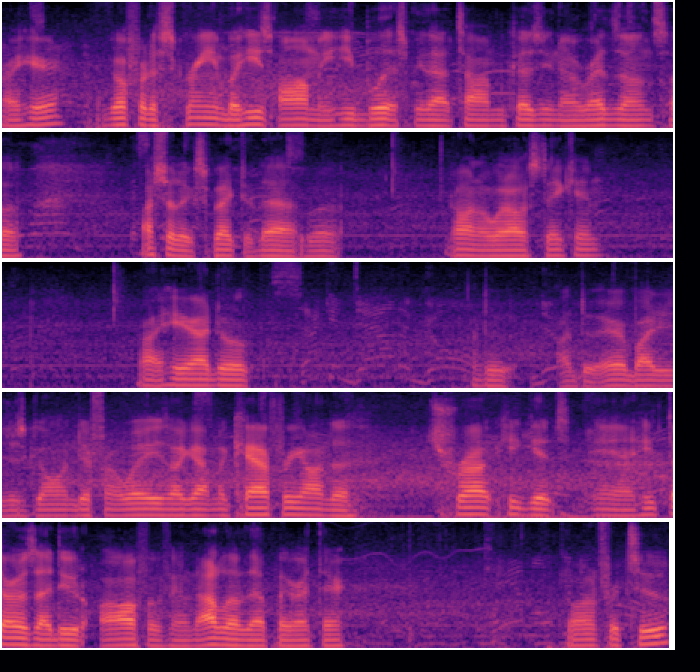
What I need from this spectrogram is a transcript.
Right here. I go for the screen but he's on me. He blitzed me that time because you know red zone so I should have expected that, but I don't know what I was thinking. Right here, I do, I do, I do. Everybody just going different ways. I got McCaffrey on the truck. He gets in. He throws that dude off of him. I love that play right there. Going for two.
